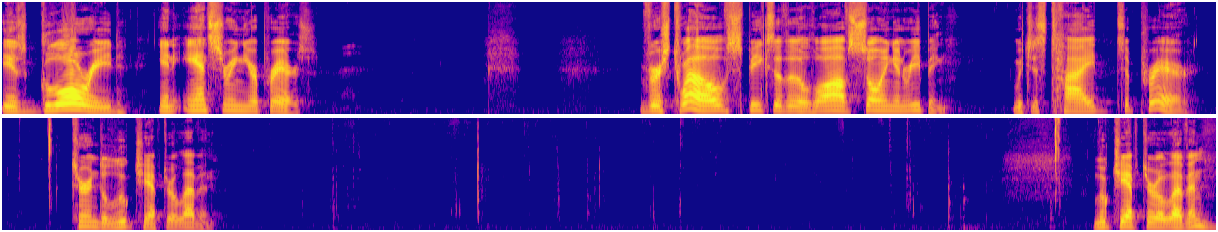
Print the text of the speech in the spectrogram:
is gloried in answering your prayers. Verse 12 speaks of the law of sowing and reaping, which is tied to prayer. Turn to Luke chapter 11. Luke chapter 11,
